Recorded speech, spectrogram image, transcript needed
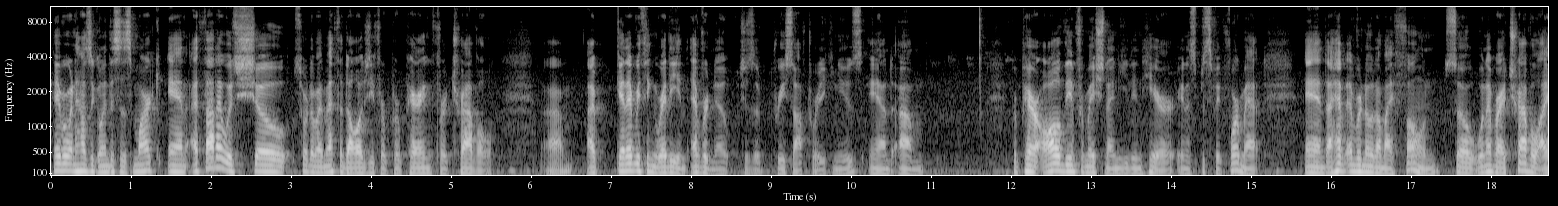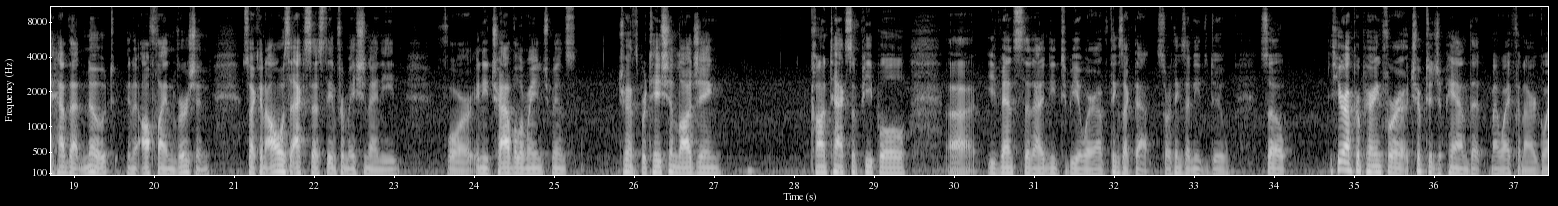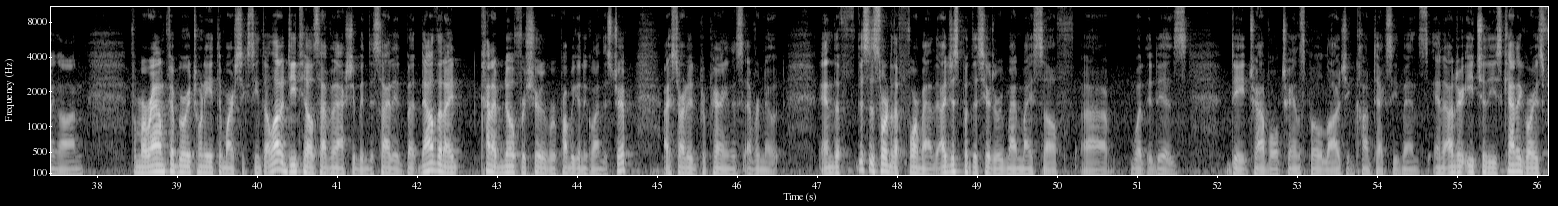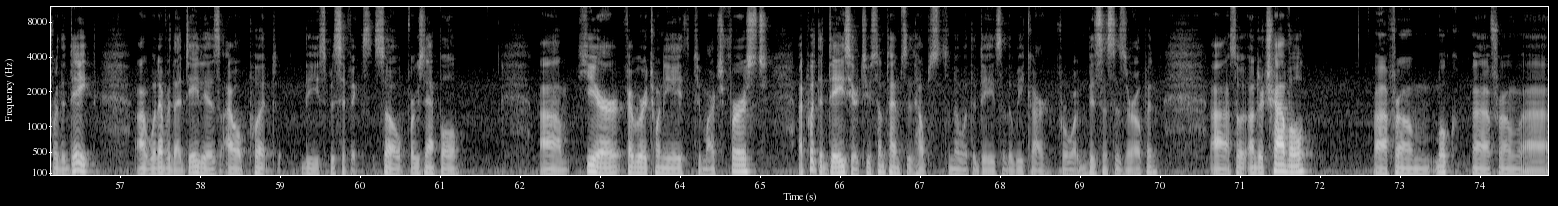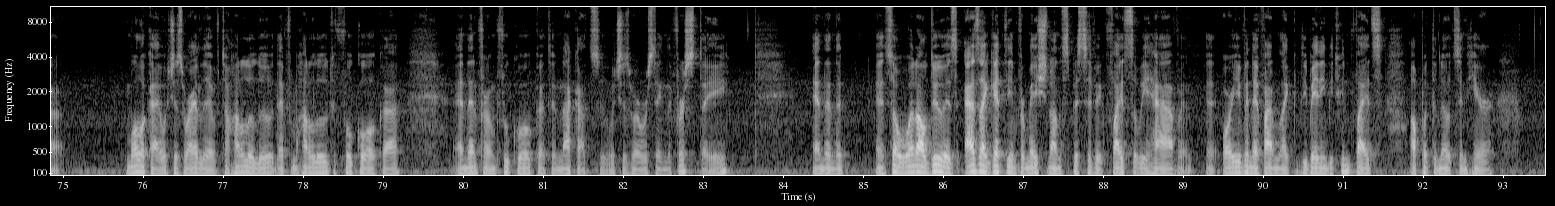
Hey everyone, how's it going? This is Mark, and I thought I would show sort of my methodology for preparing for travel. Um, I get everything ready in Evernote, which is a free software you can use, and um, prepare all of the information I need in here in a specific format. And I have Evernote on my phone, so whenever I travel, I have that note in an offline version, so I can always access the information I need for any travel arrangements, transportation, lodging, contacts of people, uh, events that I need to be aware of, things like that, sort of things I need to do. So here I'm preparing for a trip to Japan that my wife and I are going on from around February 28th to March 16th. A lot of details haven't actually been decided, but now that I kind of know for sure that we're probably going to go on this trip, I started preparing this Evernote. And the, this is sort of the format. I just put this here to remind myself uh, what it is date, travel, transpo, lodging, contacts, events. And under each of these categories for the date, uh, whatever that date is, I will put the specifics. So, for example, um, here, February 28th to March 1st, I put the days here too. Sometimes it helps to know what the days of the week are for what businesses are open. Uh, so under travel, uh, from uh, from uh, Molokai, which is where I live, to Honolulu, then from Honolulu to Fukuoka, and then from Fukuoka to Nakatsu, which is where we're staying the first day. And then the and so what I'll do is, as I get the information on the specific flights that we have, or even if I'm like debating between flights, I'll put the notes in here,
